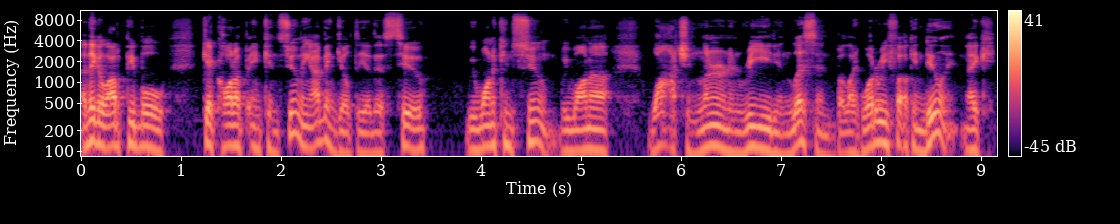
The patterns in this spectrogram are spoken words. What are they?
I think a lot of people get caught up in consuming. I've been guilty of this too we want to consume. We want to watch and learn and read and listen. But like, what are we fucking doing? Like,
